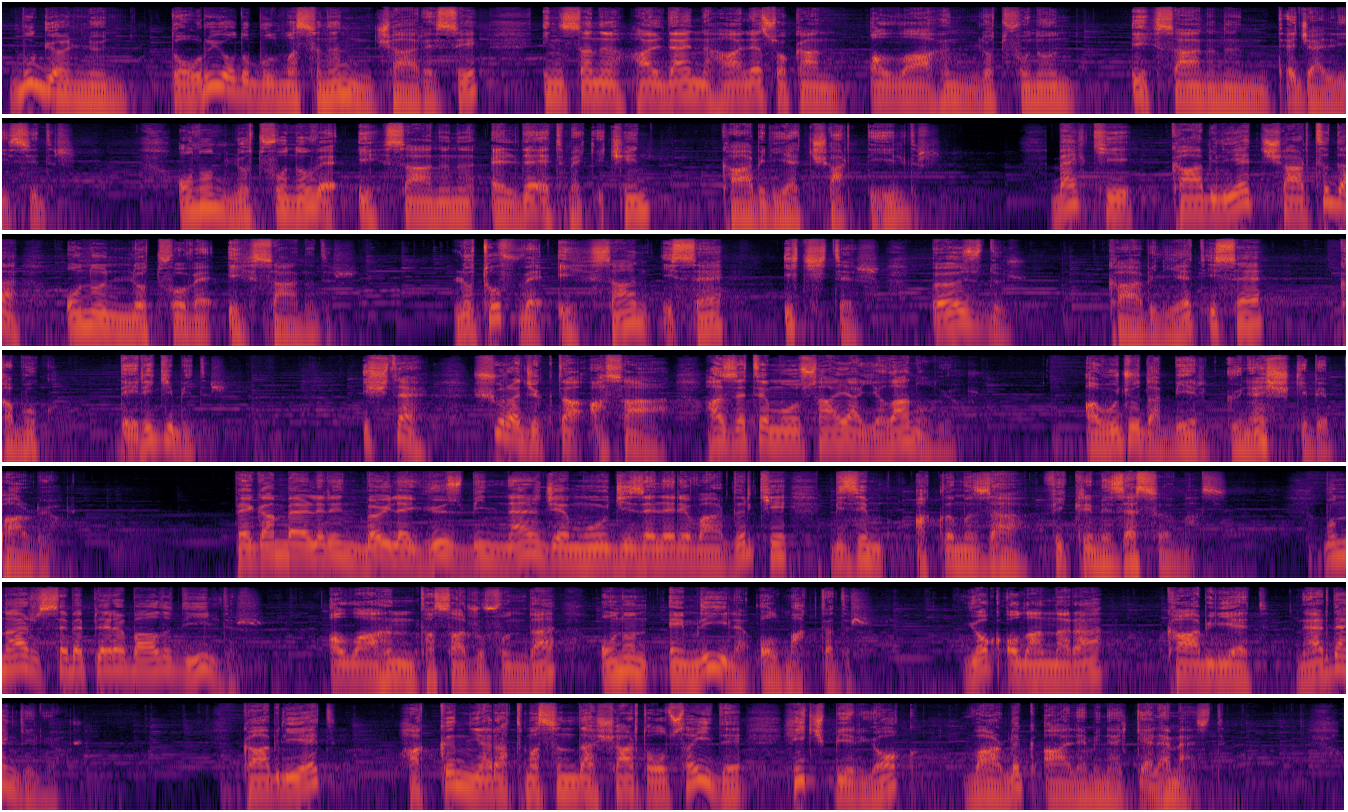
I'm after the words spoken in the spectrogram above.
Bu gönlün doğru yolu bulmasının çaresi insanı halden hale sokan Allah'ın lütfunun, ihsanının tecellisidir. Onun lütfunu ve ihsanını elde etmek için kabiliyet şart değildir. Belki kabiliyet şartı da onun lütfu ve ihsanıdır. Lütuf ve ihsan ise içtir, özdür. Kabiliyet ise kabuk, deri gibidir. İşte şuracıkta asa Hazreti Musa'ya yılan oluyor. avucu da bir güneş gibi parlıyor. Peygamberlerin böyle yüz binlerce mucizeleri vardır ki bizim aklımıza, fikrimize sığmaz. Bunlar sebeplere bağlı değildir. Allah'ın tasarrufunda, onun emriyle olmaktadır. Yok olanlara kabiliyet nereden geliyor? Kabiliyet, Hakk'ın yaratmasında şart olsaydı hiçbir yok varlık alemine gelemezdi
